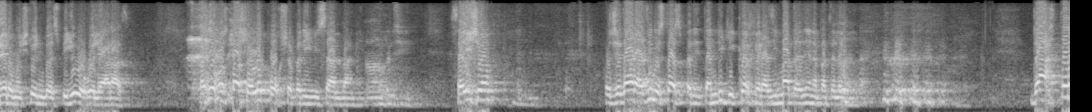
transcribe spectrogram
غیر مشروع باسبه وهو الاعراض پدې خو تاسو له پوښ په دې مثال باندې صحیح شو او چې دا راځي نو تاسو په دې تندې کې کرخه راځي ما ته نه پته لګي دا اختر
